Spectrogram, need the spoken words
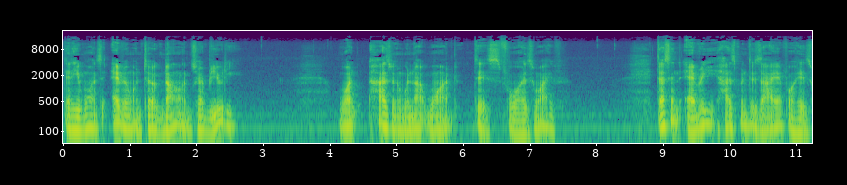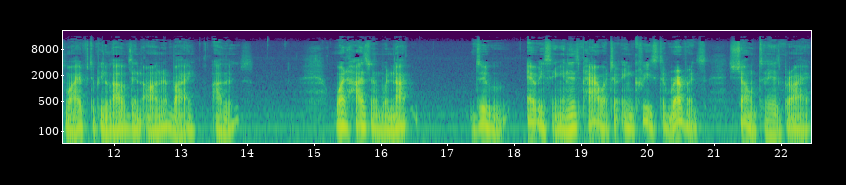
that he wants everyone to acknowledge her beauty. What husband would not want this for his wife? Doesn't every husband desire for his wife to be loved and honored by others? What husband would not do everything in his power to increase the reverence shown to his bride?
